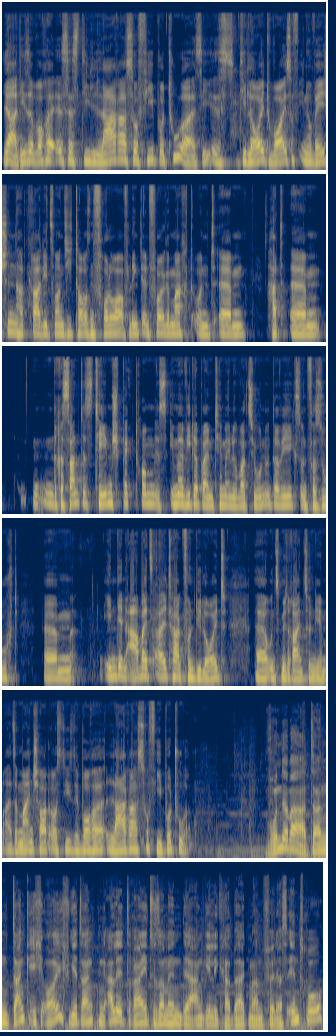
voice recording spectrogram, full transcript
Ja, diese Woche ist es die Lara Sophie Botur. Sie ist Deloitte Voice of Innovation, hat gerade die 20.000 Follower auf LinkedIn voll gemacht und ähm, hat ähm, ein interessantes Themenspektrum, ist immer wieder beim Thema Innovation unterwegs und versucht ähm, in den Arbeitsalltag von Deloitte äh, uns mit reinzunehmen. Also mein Shout aus diese Woche Lara Sophie Botur. Wunderbar, dann danke ich euch. Wir danken alle drei zusammen der Angelika Bergmann für das Intro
